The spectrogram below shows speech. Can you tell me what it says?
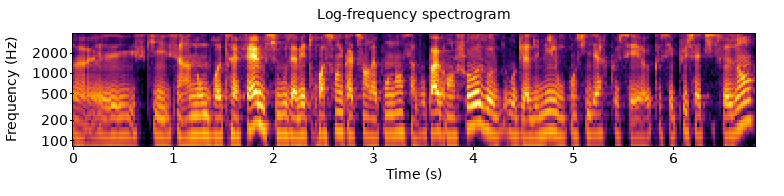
Euh, C'est un nombre très faible? Si vous avez 300, 400 répondants, ça vaut pas grand-chose. Au-delà de 1000, on considère que c'est c'est plus satisfaisant.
